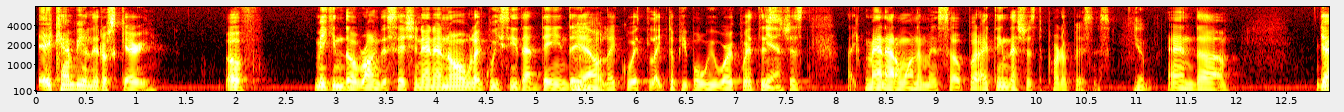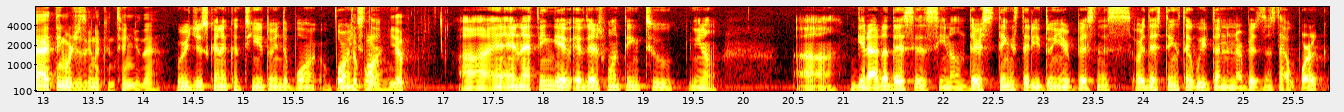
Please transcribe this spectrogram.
it can be a little scary of making the wrong decision and i know like we see that day in day Mhm. out like with like the people we work with it's Yeah. just like man i don't want to mess up but i think that's just a part of business Yep. and uh yeah i think we're just gonna continue that We're just gonna continue doing the bor- boring the stuff. boring yep Uh, and, and I think if, if there's one thing to you know uh, get out of this is you know there's things that you do in your business or there's things that we've done in our business that work.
